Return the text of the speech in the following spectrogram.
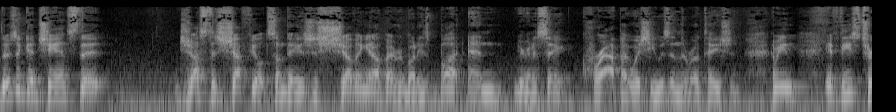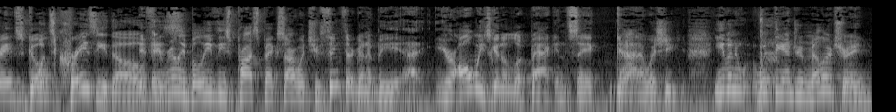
there's a good chance that Justus Sheffield someday is just shoving it up everybody's butt, and you're going to say, "Crap! I wish he was in the rotation." I mean, if these trades go, what's crazy though, if you really believe these prospects are what you think they're going to be, uh, you're always going to look back and say, "God, yeah. I wish he." Even with the Andrew Miller trade,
